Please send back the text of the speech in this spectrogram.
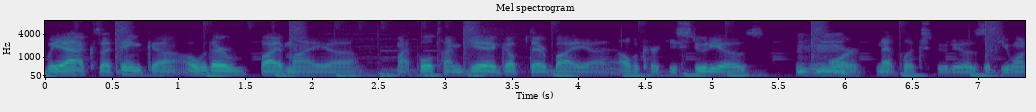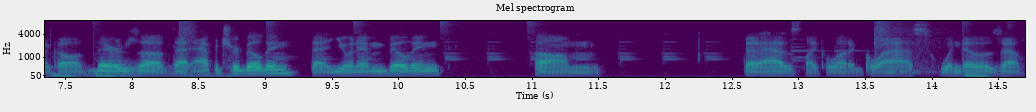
but yeah, because I think uh, over there by my uh, my full time gig up there by uh, Albuquerque Studios Mhm. or Netflix Studios, if you want to call it, there's uh, that Aperture building, that UNM building, um, that has like a lot of glass windows out,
